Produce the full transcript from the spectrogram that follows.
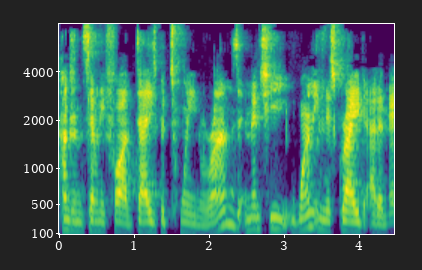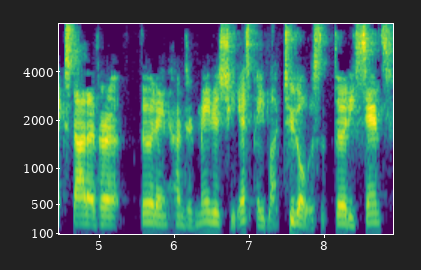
175 days between runs, and then she won in this grade at a next start over 1300 meters. She SP'd like $2.30.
